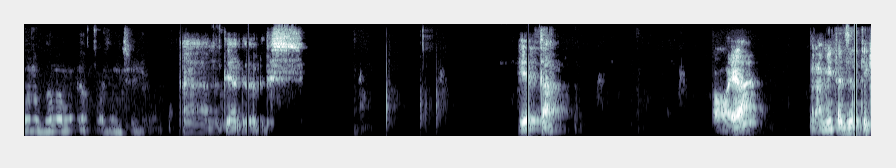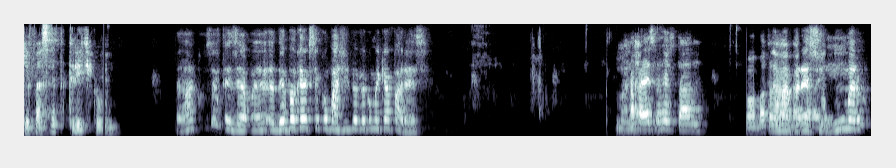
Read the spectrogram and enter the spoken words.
Dano, dano é muita coisa nesse jogo. Ah, não tenho dúvidas. Eita, Olha. pra mim tá dizendo que aqui foi acerto crítico, viu? Ah, com certeza. Depois eu quero que você compartilhe para ver como é que aparece. Mandar Aparece pra- o resultado. Bom, bota Não, aparece o aí. número.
